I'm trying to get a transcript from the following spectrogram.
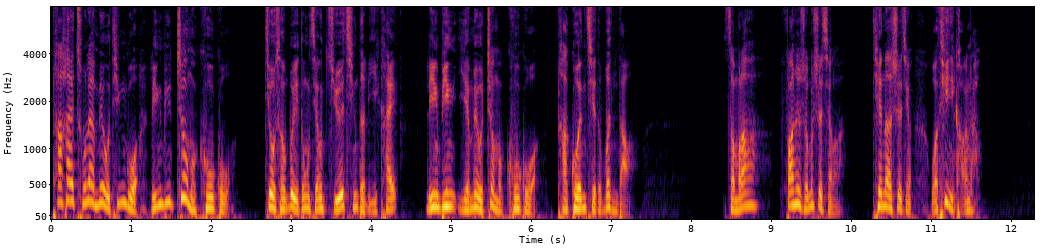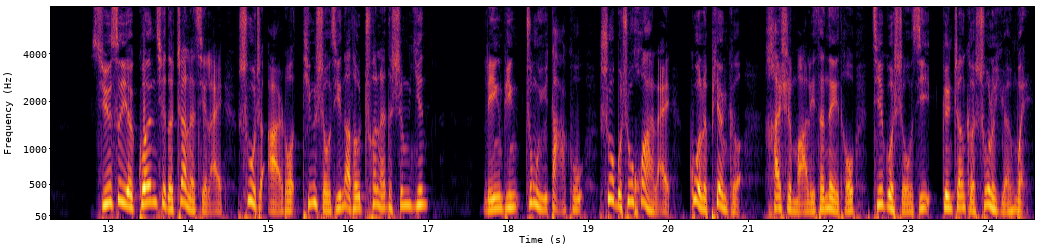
他还从来没有听过林斌这么哭过。就算魏东强绝情的离开。林冰也没有这么哭过，他关切的问道：“怎么了？发生什么事情了？天大的事情，我替你扛着。”许四爷关切的站了起来，竖着耳朵听手机那头传来的声音。林冰终于大哭，说不出话来。过了片刻，还是玛丽在那头接过手机，跟张克说了原委：“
